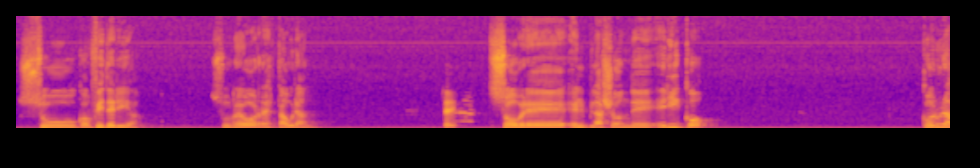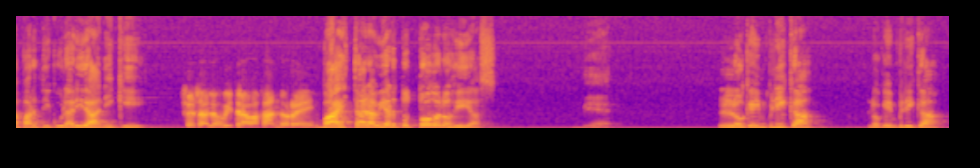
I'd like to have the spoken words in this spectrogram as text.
su confitería, su nuevo restaurante. Sí. Sobre el playón de Erico, con una particularidad, Niki. Yo ya los vi trabajando, Reni. Va a estar abierto todos los días. Bien. Lo que implica, lo que implica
